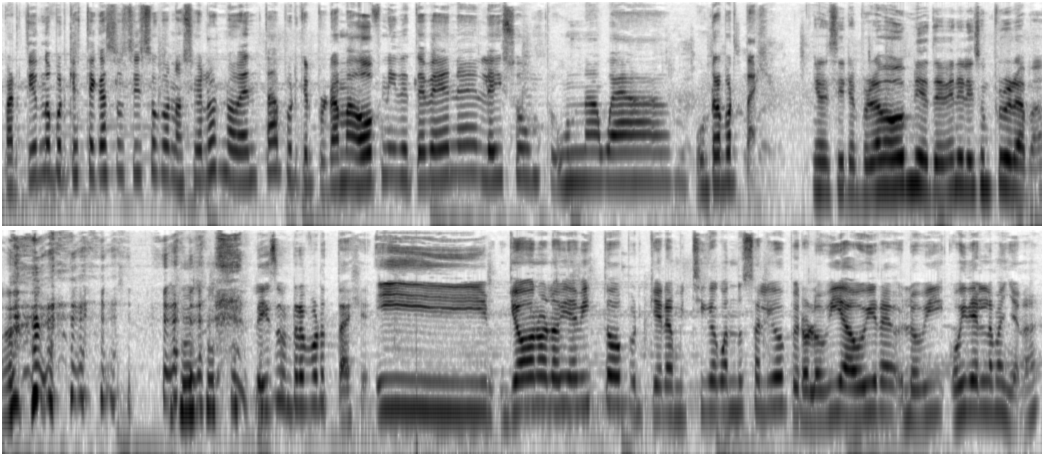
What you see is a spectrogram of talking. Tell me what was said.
partiendo porque este caso se hizo conocido en los 90 porque el programa OVNI de TVN le hizo un, una wea, un reportaje. Iba a decir, el programa OVNI de TVN le hizo un programa. Le hizo un reportaje. Y yo no lo había visto porque era muy chica cuando salió, pero lo vi hoy, lo vi hoy de la mañana.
